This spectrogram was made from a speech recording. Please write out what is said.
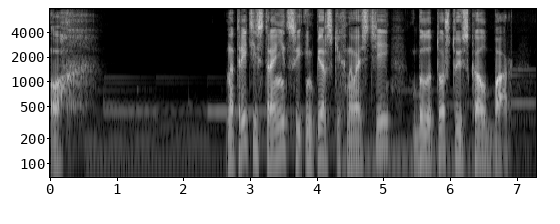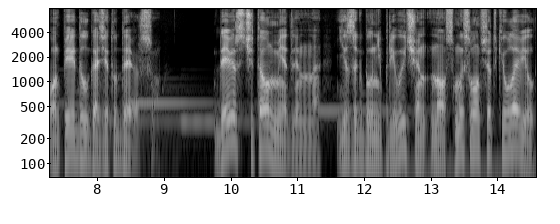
Ох... На третьей странице имперских новостей было то, что искал Бар. Он передал газету Деверсу. Деверс читал медленно. Язык был непривычен, но смысл он все-таки уловил.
